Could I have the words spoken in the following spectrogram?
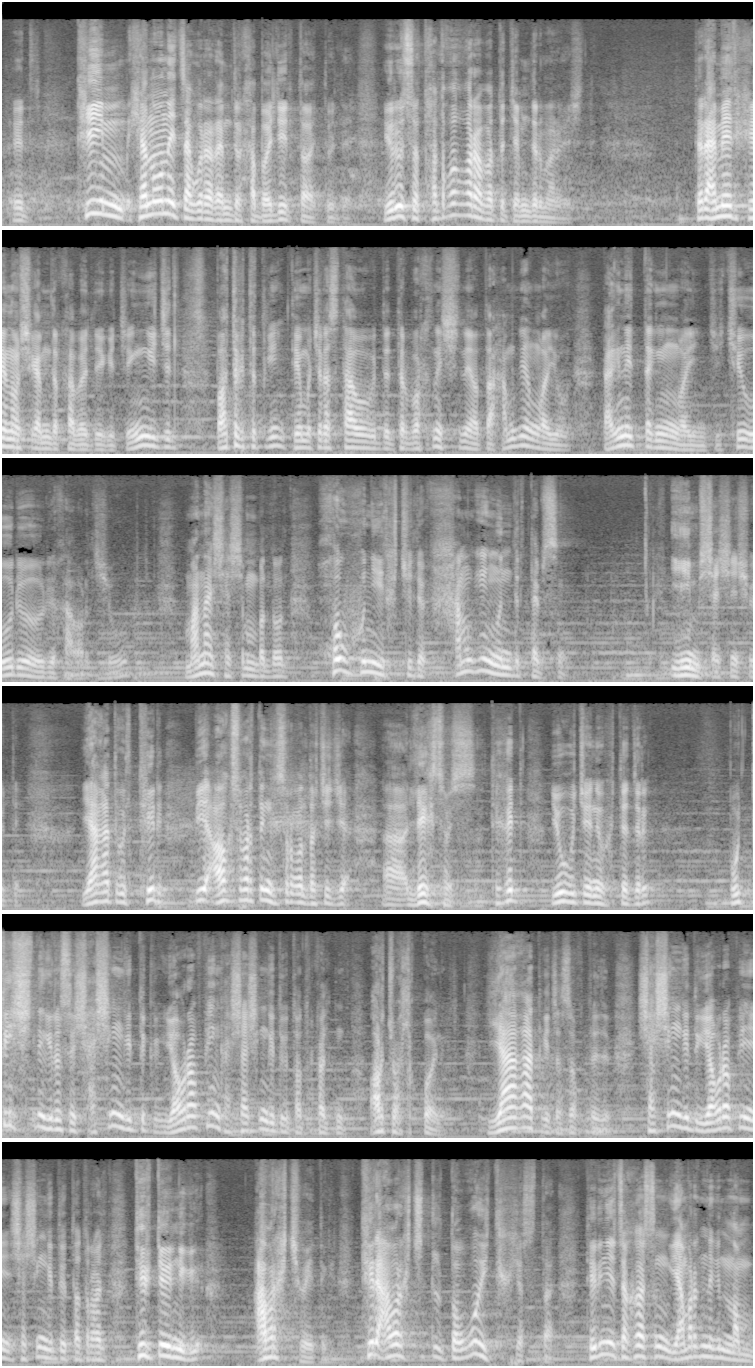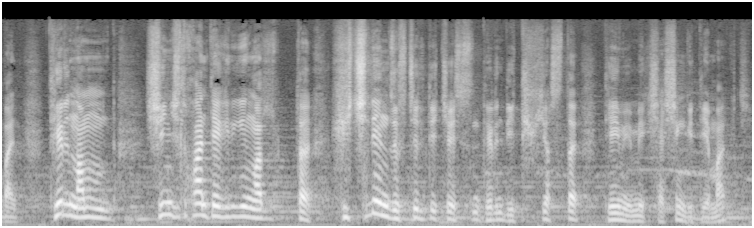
Тэгээд тийм хянууны загвараар амьдрахаа болио л доо хэвлээ. Ерөөсө толгоогоороо бодож амьдрмаар байна шүү дээ. Тэр Америкийн нуу шиг амьдрахаа болиё гэж ингэж л ботогддгийн. Тийм учраас та бүгд тэр бурхны шинэ одоо хамгийн гоё дагнитдагийн гоё юм чи чи өөрөө өөрийнхөө аварл шүү. Манай шашин бол хувь хүний эрхчлөлийг хамгийн өндөр тавьсан ийм шашин шүү дээ. Ягаад гэвэл тэр би Оксфордын их сургуульд очиж лекц уншсан. Тэгэхэд юу гэж вэ хөхтэй зэрэг буддийн шинийг ерөөсөө шашин гэдэг Европын шашин гэдэг тодорхойлолтод орж болохгүй байна гэж. Яагаад гэж асуухтай шашин гэдэг Европын шашин гэдэг тодорхойл тэр дээр нэг аврагч байдаг. Тэр аврагчд л дугуй итгэх ёстой. Тэрний зохиосон ямар нэгэн ном байна. Тэр номд шинжлэх ухаан техникийн ололт хичнээн зөрчилдөж байсан тэрэнд итгэх ёстой. Тийм имийг шашин гэдэг юм а гэж.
